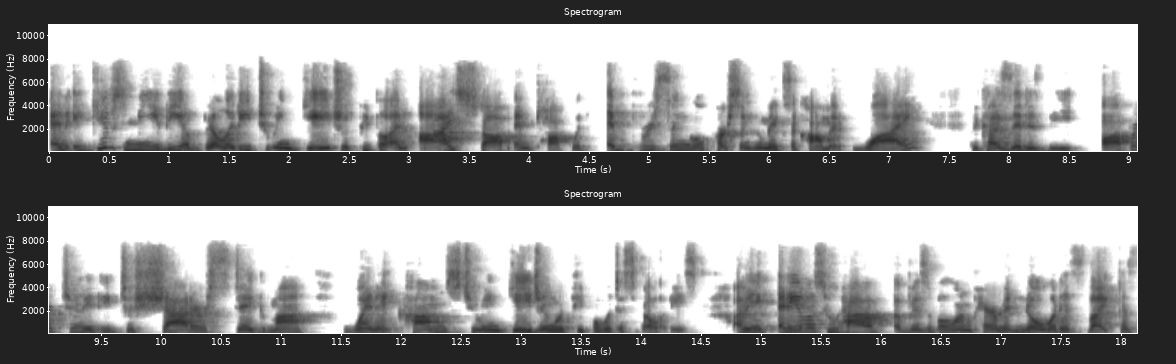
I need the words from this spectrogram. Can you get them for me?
and it gives me the ability to engage with people. And I stop and talk with every single person who makes a comment. Why? Because it is the opportunity to shatter stigma when it comes to engaging with people with disabilities. I mean, any of us who have a visible impairment know what it's like because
